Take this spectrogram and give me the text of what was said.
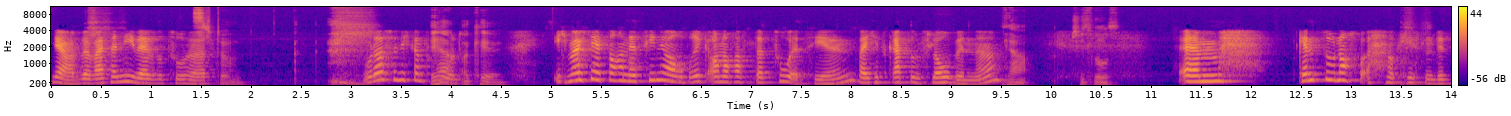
Ja, wer weiß ja nie, wer so Das zuhört. stimmt. Oder? Das finde ich ganz Ja, gut. okay. Ich möchte jetzt noch in der Senior-Rubrik auch noch was dazu erzählen, weil ich jetzt gerade so im Flow bin, ne? Ja, schieß los. Ähm, kennst du noch, okay, ist ein Witz,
